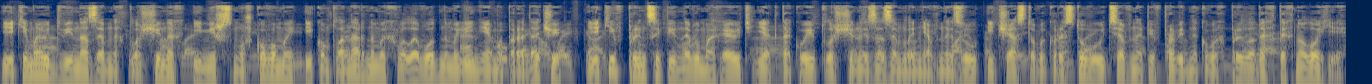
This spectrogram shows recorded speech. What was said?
які мають дві наземних площинах і між смужковими і компланарними хвилеводними лініями передачі, які в принципі не вимагають як такої площини заземлення внизу і часто використовуються в напівпровідникових приладах технології.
